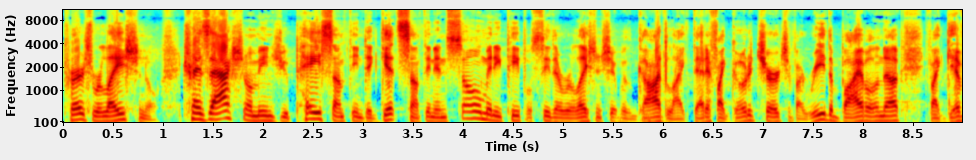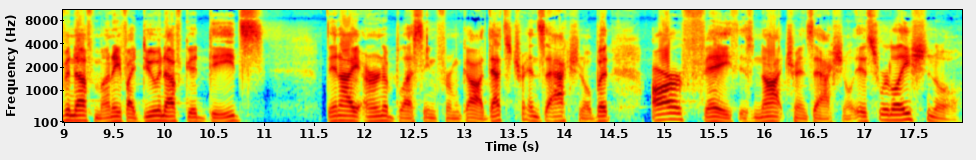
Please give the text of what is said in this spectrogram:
Prayer is relational. Transactional means you pay something to get something, and so many people see their relationship with God like that. If I go to church, if I read the Bible enough, if I give enough money, if I do enough good deeds, then I earn a blessing from God. That's transactional. But our faith is not transactional, it's relational.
